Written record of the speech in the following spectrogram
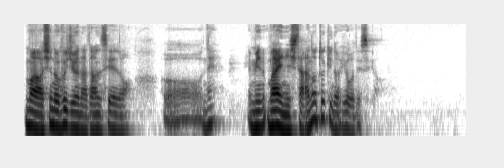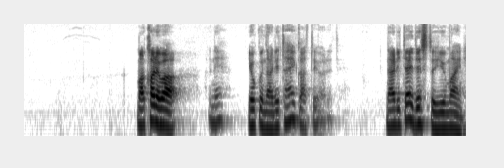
まあ足の不自由な男性のね前にしたあの時のようですよ。まあ彼はねよくなりたいかと言われてなりたいですという前に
